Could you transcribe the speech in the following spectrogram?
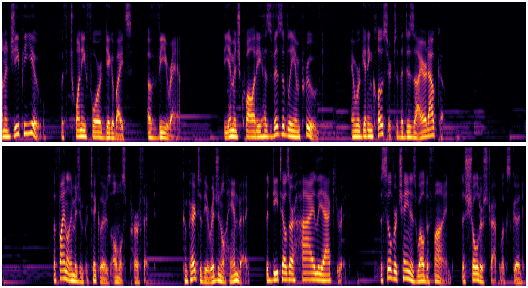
on a GPU with 24 gigabytes of VRAM. The image quality has visibly improved, and we're getting closer to the desired outcome. The final image in particular is almost perfect. Compared to the original handbag, the details are highly accurate. The silver chain is well defined, the shoulder strap looks good,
